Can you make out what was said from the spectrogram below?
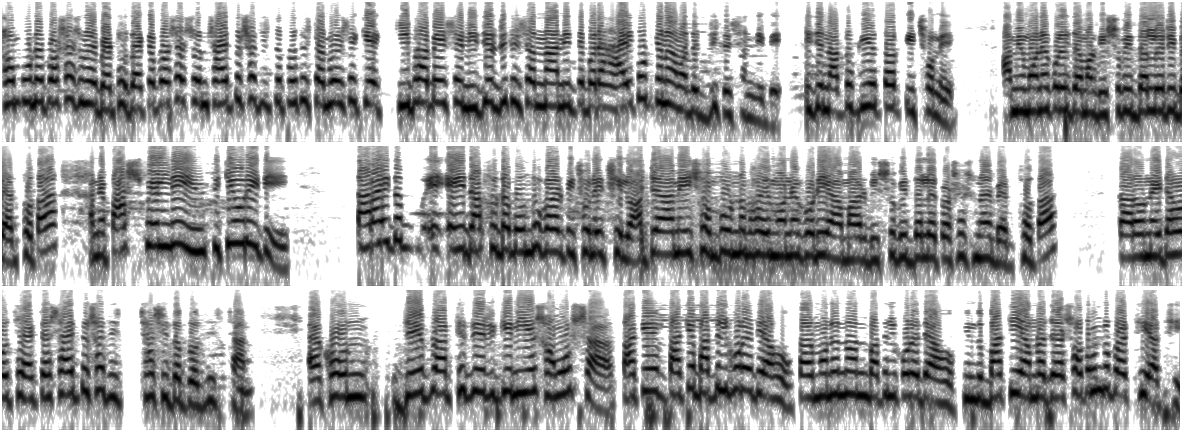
সম্পূর্ণ প্রশাসনের ব্যর্থতা, একটা প্রশাসন স্বায়ত্তশাসিত প্রতিষ্ঠান হয়ে সে কীভাবে সে নিজের ডিসিশন না নিতে পারে, হাইকোর্ট কেন আমাদের ডিসিশন নেবে? এই যে নাটকীয়তার পিছনে আমি মনে করি যে আমার বিশ্ববিদ্যালয়েরই ব্যর্থতা মানে পাশ ফেললে ইনসিকিউরিটি তারাই তো এই ডাক্তারটা বন্ধ করার পিছনে ছিল। এটা আমি সম্পূর্ণভাবে মনে করি আমার বিশ্ববিদ্যালয় প্রশাসনের ব্যর্থতা। কারণ এটা হচ্ছে একটা স্বায়ত্তশাসিত শাসিত প্রতিষ্ঠান। এখন যে প্রার্থীদেরকে নিয়ে সমস্যা, তাকে তাকে বাতিল করে দেওয়া হোক, তার মনোনয়ন বাতিল করে দেওয়া হোক, কিন্তু বাকি আমরা যারা স্বতন্ত্র প্রার্থী আছি,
